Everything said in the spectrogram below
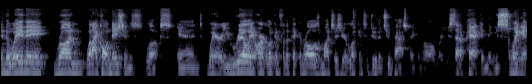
and the way they run what I call nations looks, and where you really aren't looking for the pick and roll as much as you're looking to do the two pass pick and roll, where you set a pick and then you swing it,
